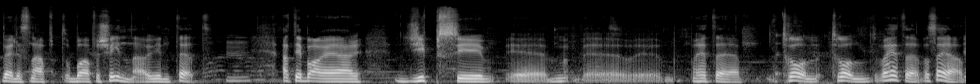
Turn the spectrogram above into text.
väldigt snabbt och bara försvinna ur intet. Att det bara är Gypsy... Eh, eh, vad heter det? Troll... Troll... Vad heter det? Vad säger han?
